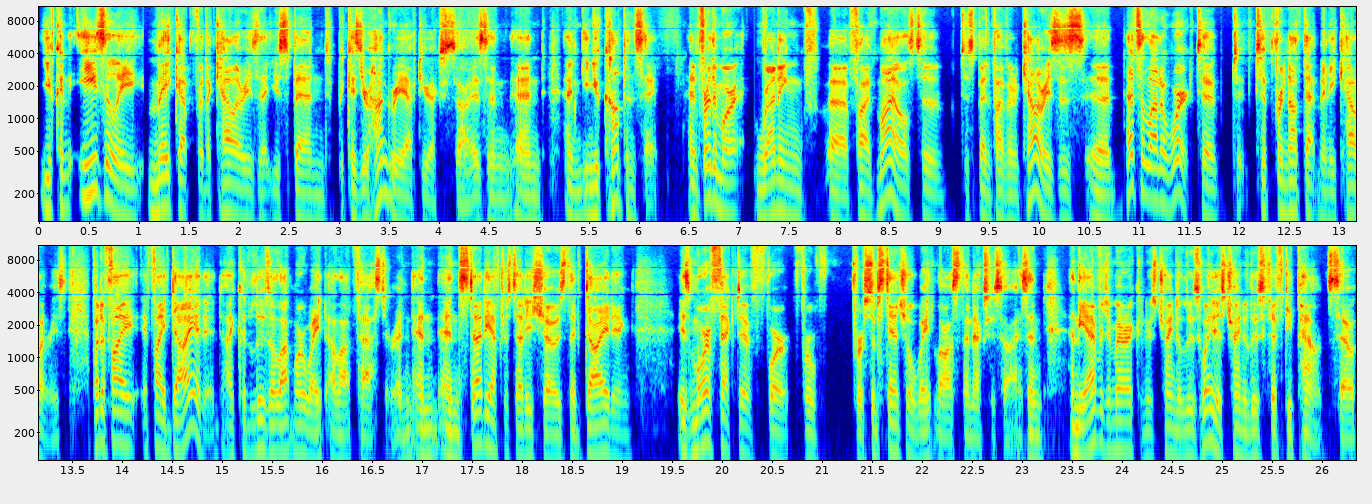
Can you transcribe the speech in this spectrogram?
you can easily make up for the calories that you spend because you're hungry after you exercise, and and and you compensate. And furthermore, running uh, five miles to to spend 500 calories is uh, that's a lot of work to, to, to for not that many calories. But if I if I dieted, I could lose a lot more weight a lot faster. And and and study after study shows that dieting is more effective for for for substantial weight loss than exercise. And and the average American who's trying to lose weight is trying to lose 50 pounds. So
